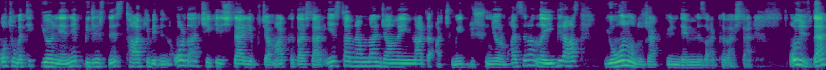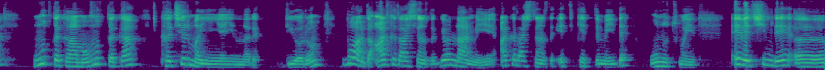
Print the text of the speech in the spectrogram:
otomatik yönlenebilirsiniz. Takip edin. Oradan çekilişler yapacağım arkadaşlar. Instagram'dan canlı yayınlar da açmayı düşünüyorum. Haziran ayı biraz yoğun olacak gündemimiz arkadaşlar. O yüzden mutlaka ama mutlaka kaçırmayın yayınları diyorum. Bu arada arkadaşlarınıza göndermeyi, arkadaşlarınızı etiketlemeyi de unutmayın. Evet şimdi e,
